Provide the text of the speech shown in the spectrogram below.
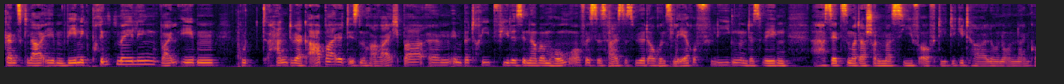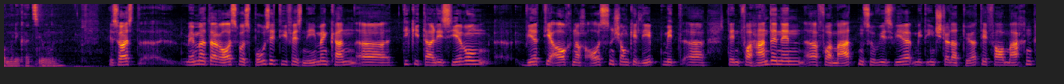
ganz klar eben wenig Printmailing, weil eben gut Handwerk arbeitet, ist noch erreichbar ähm, im Betrieb. Viele sind aber im Homeoffice, das heißt, es wird auch ins Leere fliegen und deswegen ah, setzen wir da schon massiv auf die digitale und Online-Kommunikation. Das heißt, wenn man daraus was Positives nehmen kann, äh, Digitalisierung wird ja auch nach außen schon gelebt mit äh, den vorhandenen äh, Formaten, so wie es wir mit Installateur TV machen.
